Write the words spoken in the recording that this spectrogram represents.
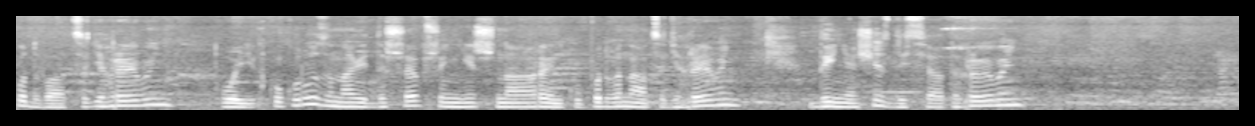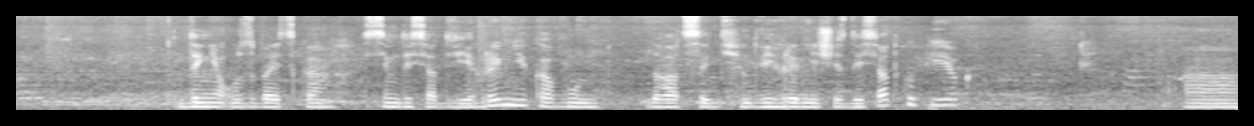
по 20 гривень. Ой, кукуруза навіть дешевше, ніж на ринку, по 12 гривень, диня 60 гривень. Диня узбецька 72 гривні, кавун 22 гривні 60 копійок. А,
